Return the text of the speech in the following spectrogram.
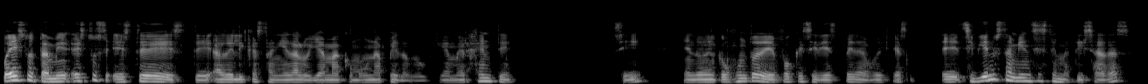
pues esto también, esto, este, este, Adeli Castañeda lo llama como una pedagogía emergente, ¿sí? en donde el conjunto de enfoques y ideas pedagógicas, eh, si bien están bien sistematizadas,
